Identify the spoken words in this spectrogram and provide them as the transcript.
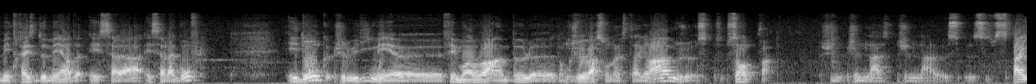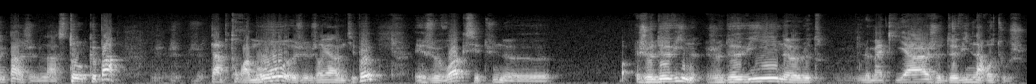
maîtresse de merde et ça, la, gonfle. Et donc je lui dis, mais fais-moi voir un peu le... Donc je vais voir son Instagram, je, ne la, je spy pas, je ne la stalk pas. Je, tape trois mots, je, regarde un petit peu, et je vois que c'est une... je devine, je devine le, le maquillage, devine la retouche.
